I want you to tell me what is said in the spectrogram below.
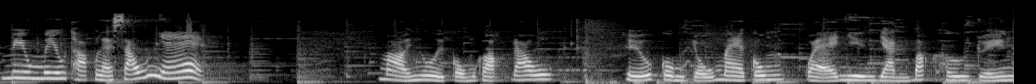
miu miu thật là xấu nha. Mọi người cũng gọt đầu, thiếu cùng chủ ma cung, quẹ nhiên dành bất hư truyền.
